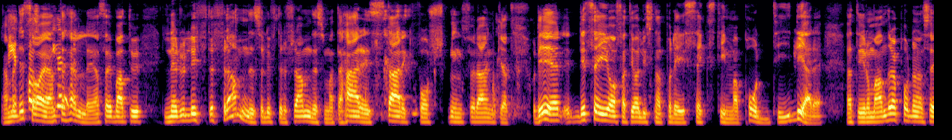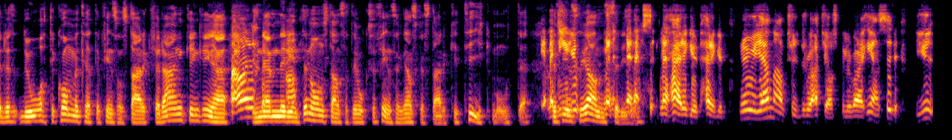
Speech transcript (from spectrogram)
Ja, är men det sa jag inte heller. Jag säger bara att du, när du lyfter fram det så lyfter du fram det som att det här är stark forskningsförankrat. Och det, är, det säger jag för att jag har lyssnat på dig i sex timmar podd tidigare. Att i de andra poddarna så är det, du återkommer till att det finns en stark förankring kring det här. Ja, Du det. nämner Ja. inte någonstans att det också finns en ganska stark kritik mot det. Ja, men det är finns ju- nyanser men, i men, det. men herregud, herregud. Nu igen antyder du att jag skulle vara ensidig. Ju,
